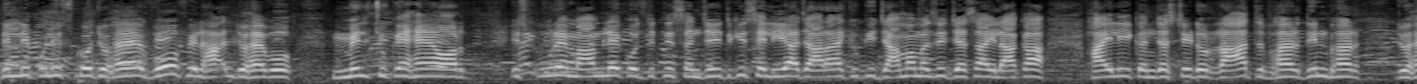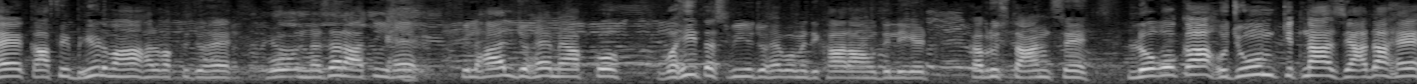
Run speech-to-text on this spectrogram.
दिल्ली पुलिस को जो है, वो फ़िलहाल जो है, वो मिल चुके हैं और इस पूरे मामले को जितनी संजीदगी से लिया जा रहा है, क्योंकि जामा मस्जिद जैसा इलाका हाईली कंजस्टेड और रात भर, दिन भर जो है, काफ़ी भीड़ वहाँ हर वक्त जो है, वो नज़र आती है। फ़िलहाल जो है, मैं आपको वही तस्वीर जो है, वो मैं दिखा रहा हूँ दिल्ली गेट कब्रिस्तान से। लोगों का हजूम कितना ज़्यादा है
